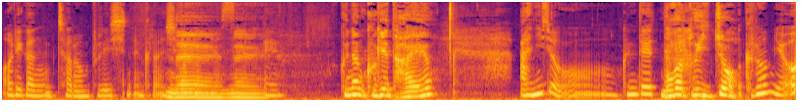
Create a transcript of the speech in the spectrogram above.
어리광처럼 부리시는 그런. 네, 네. 네. 그냥 그게 다예요? 아니죠. 근데 뭐가 더 있죠? 그럼요.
